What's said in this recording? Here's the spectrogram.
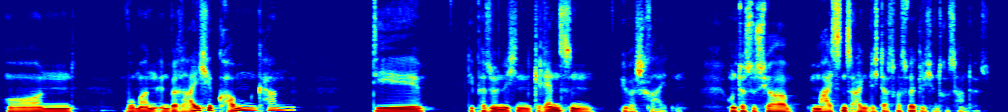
und wo man in Bereiche kommen kann, die die persönlichen Grenzen überschreiten. Und das ist ja meistens eigentlich das, was wirklich interessant ist.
